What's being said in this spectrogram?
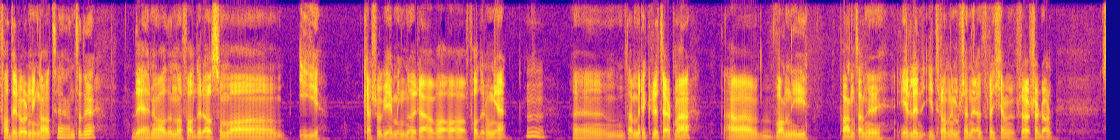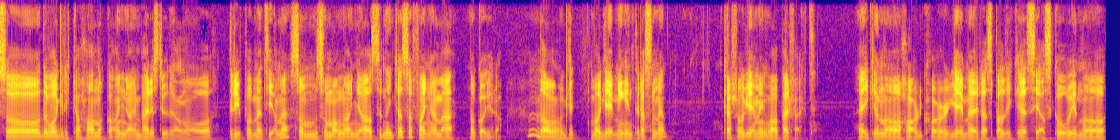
fadderordninga til NTNU. Der var det noen faddere som var i casual gaming når jeg var fadderunge. Mm. Eh, De rekrutterte meg. Jeg var ny på NTNU, eller i Trondheim generelt, for jeg kommer fra Stjørdal. Så det var greit å ha noe annet enn bare studiene å drive på med tida med. Som så mange andre studenter, så fant jeg meg noe å gjøre. Da var gaming interessen min. Casual gaming var perfekt. Jeg er ikke noe hardcore gamer. Jeg spiller ikke CSGO i noe,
